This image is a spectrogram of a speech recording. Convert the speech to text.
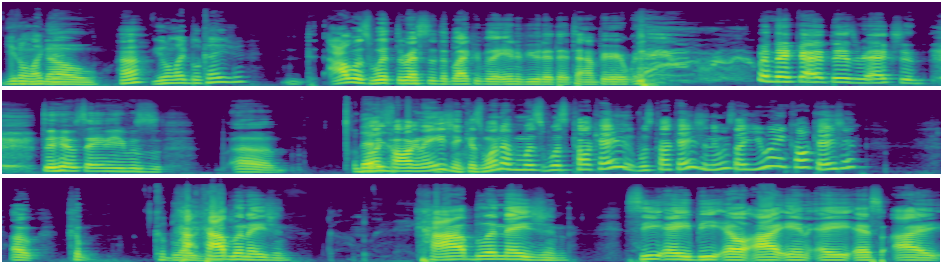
You don't like that? no, huh? You don't like Blaclasian? I was with the rest of the black people they interviewed at that time period when when they got his reaction to him saying he was uh, That black is Caucasian because one of them was was Caucasian was Caucasian and he was like you ain't Caucasian. Oh, Ca- Ca- Kablasian. Cablinasian. Cablinasian. C A B L I N A S I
